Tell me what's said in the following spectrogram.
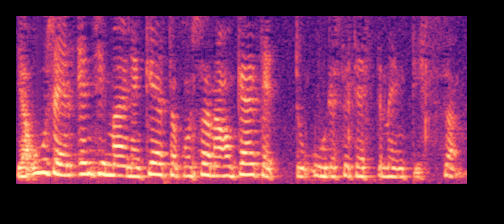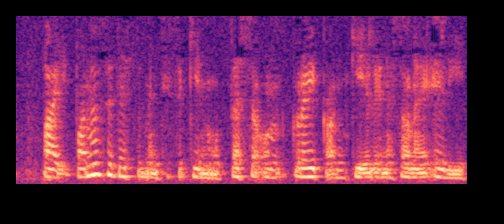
Ja usein ensimmäinen kerta, kun sana on käytetty Uudessa testamentissa, tai vanhassa testamentissakin, mutta tässä on kreikan kielinen sana, eli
